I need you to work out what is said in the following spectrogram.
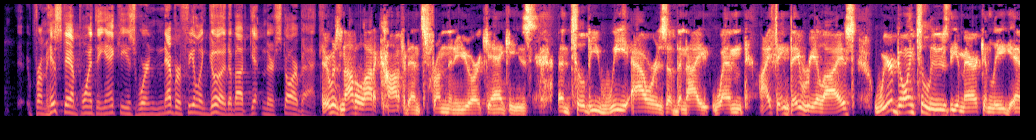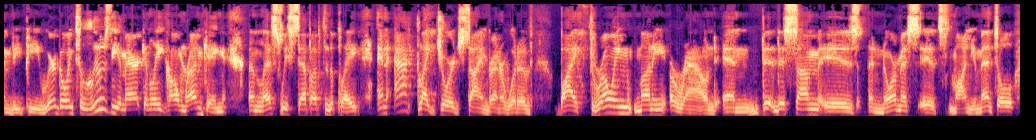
from his standpoint, the Yankees were never feeling good about getting their star back. There was not a lot of confidence from the New York Yankees until the wee hours of the night when I think they realized we're going to lose the American League MVP. We're going to lose the American League home run king unless we step up to the plate and act like George Steinbrenner would have by throwing money around. And th- this sum is enormous. It's monumental,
